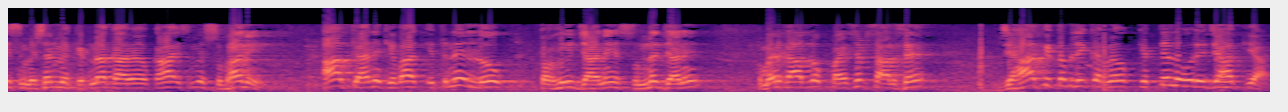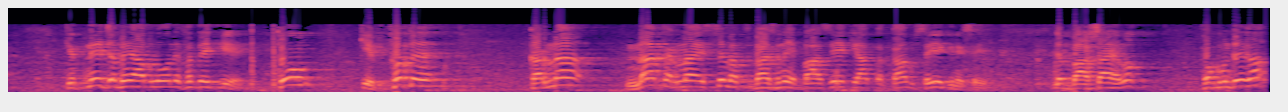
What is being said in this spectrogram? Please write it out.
اس مشن میں کتنا کامیاب کہا اس میں صبح نہیں۔ آپ کے آنے کے بعد اتنے لوگ توحید جانے، سنت جانے۔ تو میں نے کہا آپ لوگ پینسٹھ سال سے جہاد کی تبلیغ کر رہے ہو، کتنے لوگوں نے جہاد کیا؟ کتنے جبے آپ لوگوں نے فتح کیے؟ کیوں؟ کہ فتح کرنا، نہ کرنا، اس سے بحث نہیں بات ہے کہ آپ کا کام صحیح ہے کہ نہیں صحیح۔ جب بادشاہ وقت، حکم دے گا،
